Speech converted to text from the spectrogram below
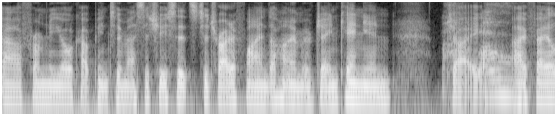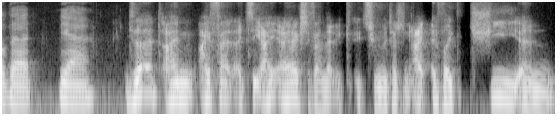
uh, from New York up into Massachusetts to try to find the home of Jane Kenyon, which I oh. I failed at. Yeah. That I'm I find see I, I actually find that extremely touching. I like she and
